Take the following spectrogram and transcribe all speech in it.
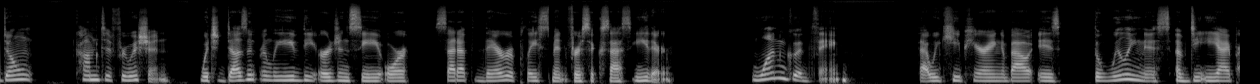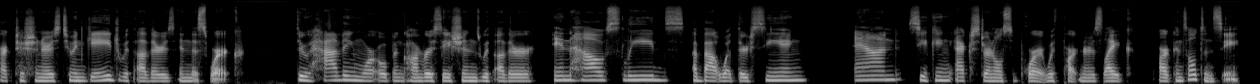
don't come to fruition, which doesn't relieve the urgency or set up their replacement for success either. One good thing that we keep hearing about is the willingness of DEI practitioners to engage with others in this work through having more open conversations with other in house leads about what they're seeing and seeking external support with partners like our consultancy.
